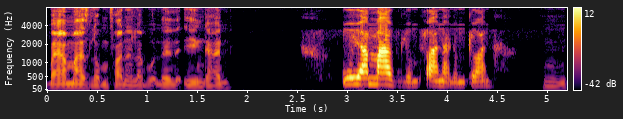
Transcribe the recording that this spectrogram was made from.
bayamazi lo mfana labo izingane. uyamazi lo mfana lo mntwana Mm.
